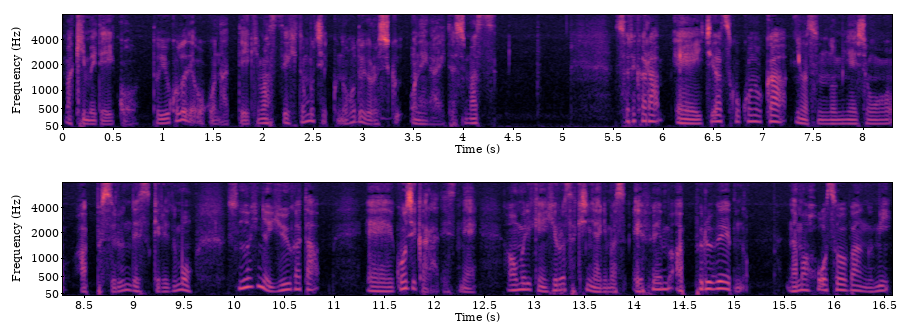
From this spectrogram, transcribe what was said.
まあ、決めていこうということで行っていきます。ぜひともチェックのほどよろしくお願いいたします。それから、えー、1月9日にはそのノミネーションをアップするんですけれども、その日の夕方、えー、5時からですね、青森県弘前市にあります FM アップルウェーブの生放送番組、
